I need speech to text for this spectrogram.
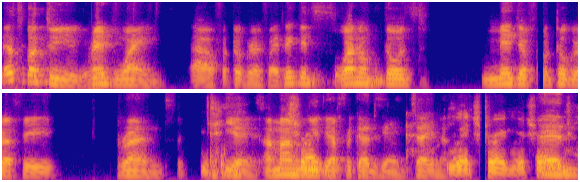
let's go to red wine uh photography. I think it's one of those major photography brands here among we the Africans here in China. We're trying, we're trying. And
